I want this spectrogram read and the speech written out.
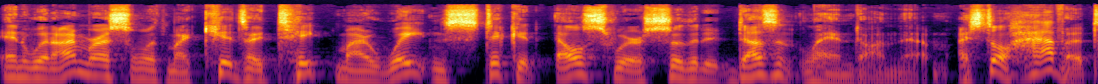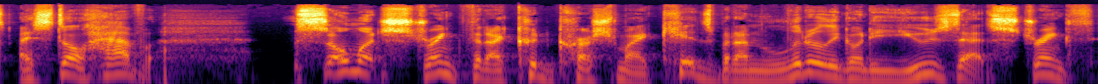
And when I'm wrestling with my kids, I take my weight and stick it elsewhere so that it doesn't land on them. I still have it. I still have so much strength that I could crush my kids, but I'm literally going to use that strength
